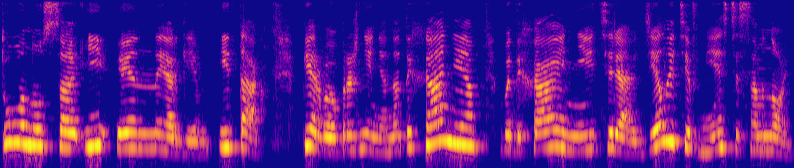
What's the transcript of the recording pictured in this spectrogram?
тонуса и энергии. Итак, первое упражнение на дыхание. Выдыхая, не теряя. Делайте вместе со мной.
